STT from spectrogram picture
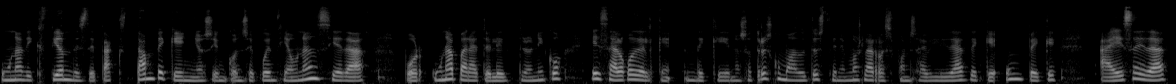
una adicción desde tan pequeños y en consecuencia una ansiedad por un aparato electrónico es algo del que, de que nosotros como adultos tenemos la responsabilidad de que un peque a esa edad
